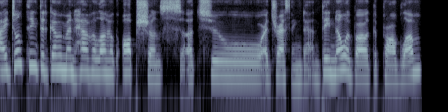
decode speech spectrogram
I don't think that government have a lot of options uh, to addressing that. They know about the problem,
